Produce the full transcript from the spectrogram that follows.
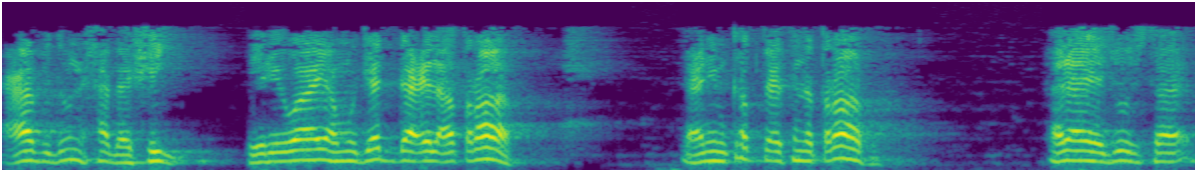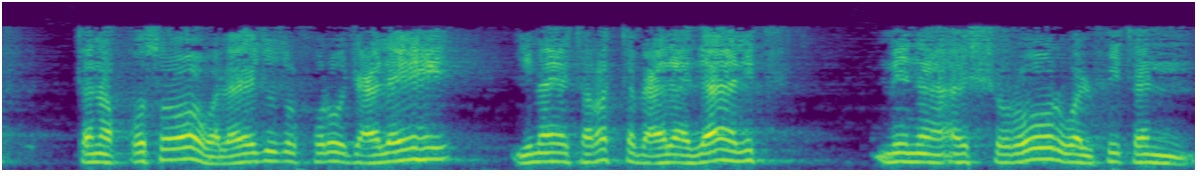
عبد حبشي في رواية مجدع الأطراف يعني مقطعة الأطراف. فلا يجوز تنقصه ولا يجوز الخروج عليه لما يترتب على ذلك من الشرور والفتن.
